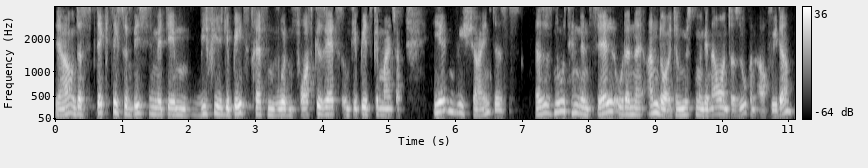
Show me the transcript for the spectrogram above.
ja, und das deckt sich so ein bisschen mit dem, wie viele Gebetstreffen wurden fortgesetzt und Gebetsgemeinschaft. Irgendwie scheint es, das ist nur tendenziell oder eine Andeutung, müsste man genau untersuchen auch wieder,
